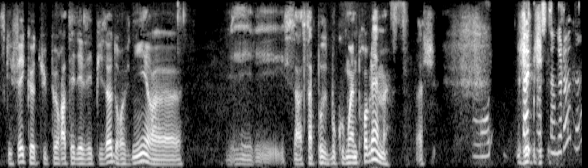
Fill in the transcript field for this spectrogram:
Ce qui fait que tu peux rater des épisodes, revenir, euh, et ça, ça pose beaucoup moins de problèmes. Ah, je- Oui. j'ai- Pas j'ai- standalone, hein?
